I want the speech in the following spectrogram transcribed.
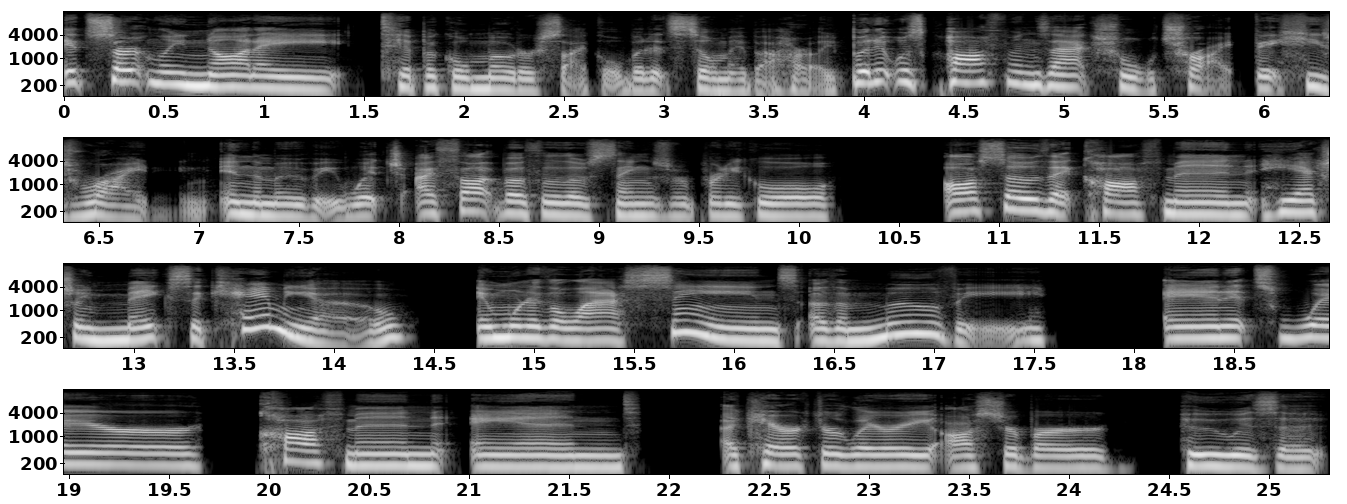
it's certainly not a typical motorcycle, but it's still made by Harley. But it was Kaufman's actual trike that he's riding in the movie, which I thought both of those things were pretty cool also that Kaufman he actually makes a cameo in one of the last scenes of the movie and it's where Kaufman and a character Larry Osterberg who is a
